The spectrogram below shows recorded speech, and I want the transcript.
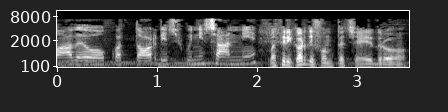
avevo 14-15 anni. ma ti ricordi Fontecedro?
